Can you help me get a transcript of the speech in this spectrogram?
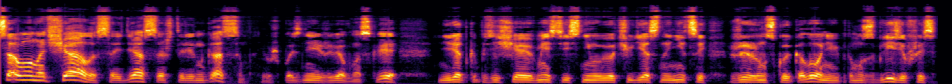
С самого начала, сойдя со Штерингасом, и уж позднее живя в Москве, нередко посещая вместе с ним его чудесной Ниццы Жиженскую колонию, и потому сблизившись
